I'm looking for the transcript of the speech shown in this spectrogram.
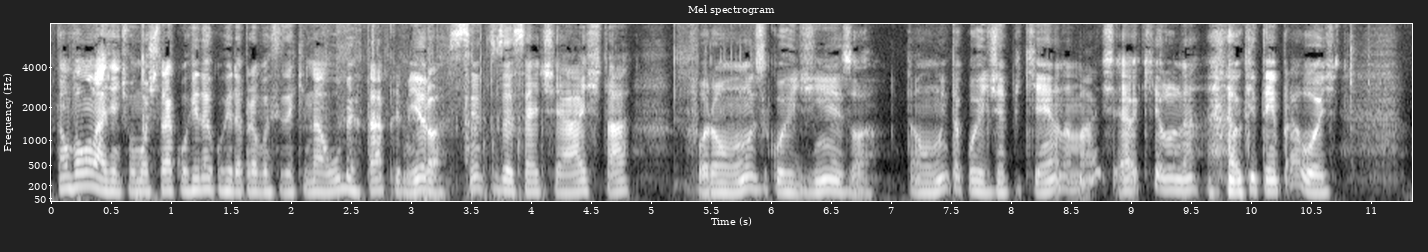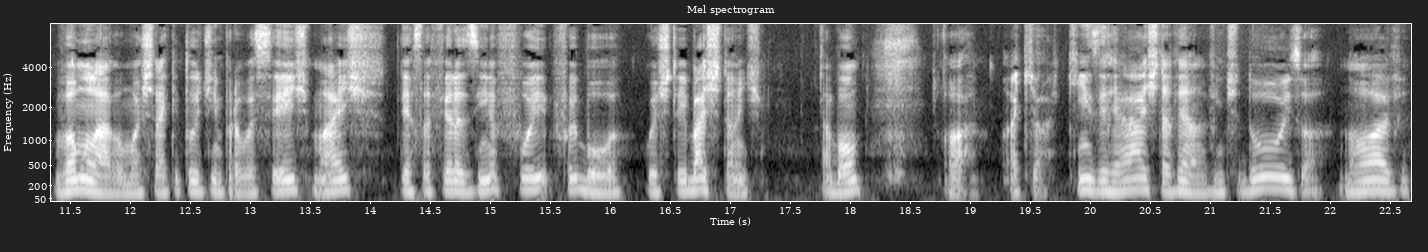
Então vamos lá, gente, vou mostrar a corrida a corrida para vocês aqui na Uber, tá? Primeiro, ó, 117 reais, tá? Foram 11 corridinhas, ó. Então muita corridinha pequena, mas é aquilo, né? É o que tem para hoje. Vamos lá, vou mostrar aqui tudinho para vocês, mas terça-feirazinha foi, foi boa, gostei bastante, tá bom? Ó, aqui ó, 15 reais, tá vendo? 22, ó, 9,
